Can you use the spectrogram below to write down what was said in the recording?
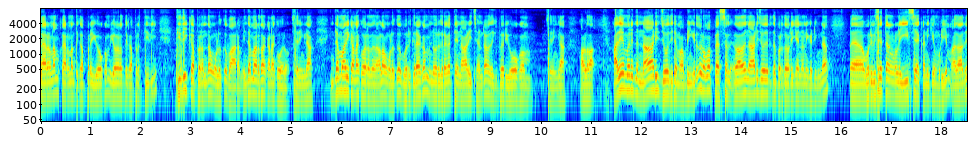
கரணம் கரணத்துக்கு அப்புறம் யோகம் யோகத்துக்கு அப்புறம் திதி திதிக்கு அப்புறம் தான் உங்களுக்கு வாரம். இந்த மாதிரி தான் கணக்கு வரும். சரிங்களா? இந்த மாதிரி கணக்கு வர்றதுனால உங்களுக்கு ஒரு கிரகம் இன்னொரு கிரகத்தை நாடி சென்றால் அதுக்கு பேர் யோகம். சரிங்களா? அவ்வளோதான் அதே மாதிரி இந்த நாடி ஜோதிடம் அப்படிங்கிறது ரொம்ப ஸ்பெஷல் அதாவது நாடி ஜோதிடத்தை பொறுத்த வரைக்கும் என்னென்னு கேட்டிங்கன்னா ஒரு விஷயத்தை உங்களால் ஈஸியாக கணிக்க முடியும். அதாவது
